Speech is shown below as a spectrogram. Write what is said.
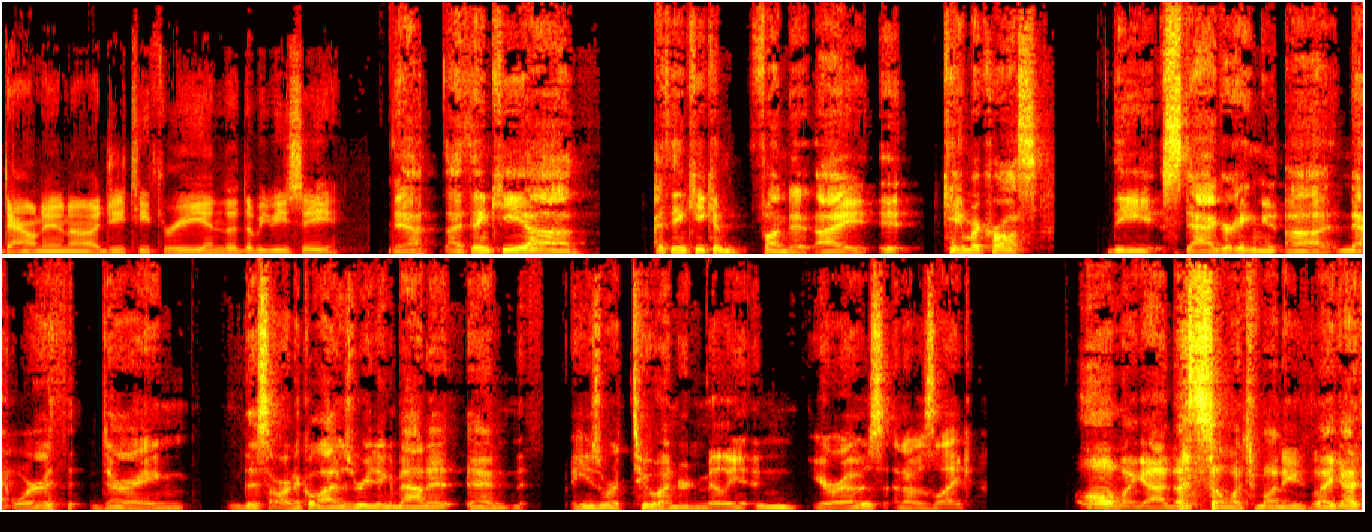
down in uh, GT3 and the WEC. Yeah, I think he uh I think he can fund it. I it came across the staggering uh net worth during this article I was reading about it and he's worth 200 million euros and I was like Oh my god, that's so much money. Like I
